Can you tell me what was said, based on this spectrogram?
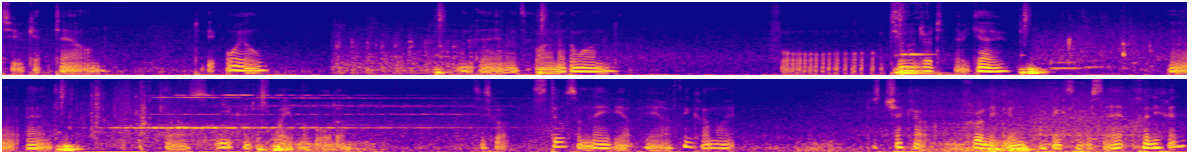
to get down to the oil. And then let's buy another one for 200. There we go. Uh, and else? You can just wait on the border. So he's got still some navy up here. I think I might just check out Groningen. I think is how you say it. Groningen?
